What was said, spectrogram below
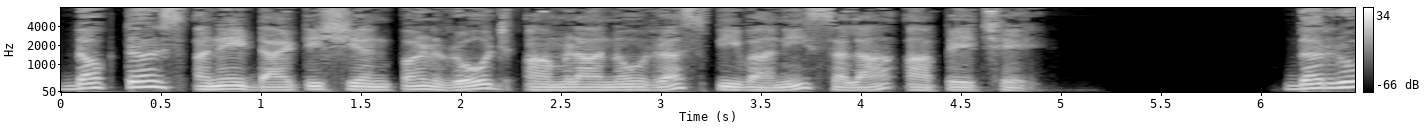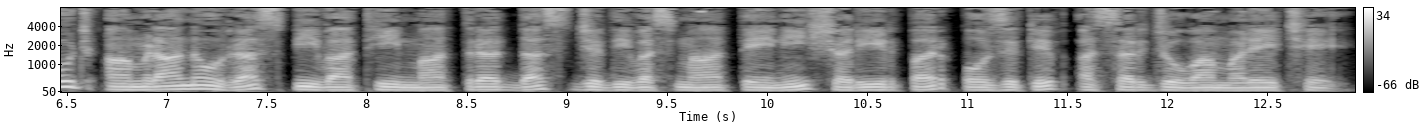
ડોક્ટર્સ અને ડાયટિશિયન પણ રોજ આમળાનો રસ પીવાની સલાહ આપે છે. દરરોજ આમળાનો રસ પીવાથી માત્ર દસ જ દિવસમાં તેની શરીર પર પોઝિટિવ અસર જોવા મળે છે.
